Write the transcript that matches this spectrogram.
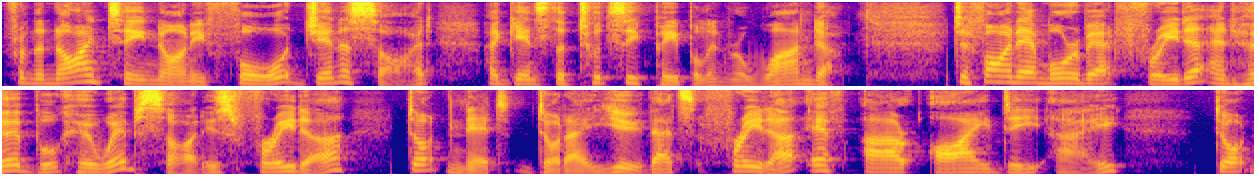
from the 1994 genocide against the Tutsi people in Rwanda. To find out more about Frida and her book, her website is frida.net.au. That's Frida, F R I D A, dot.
